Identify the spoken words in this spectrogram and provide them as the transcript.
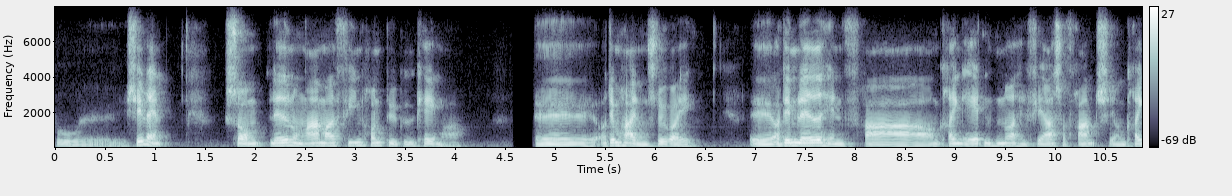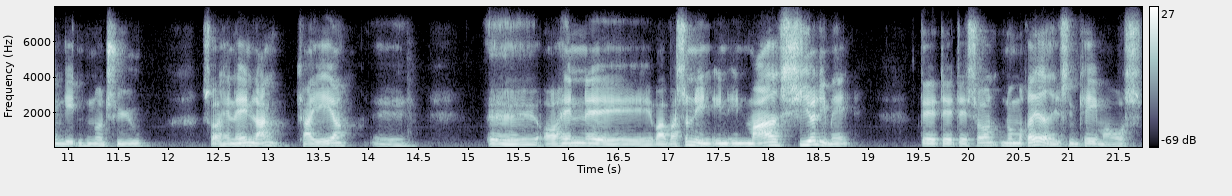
på øh, Sjælland, som lavede nogle meget, meget fine håndbyggede kameraer. Øh, og dem har jeg nogle stykker af. Øh, og dem lavede han fra omkring 1870 og frem til omkring 1920. Så han havde en lang karriere, øh, øh, og han øh, var, var sådan en, en, en meget sirlig mand der, der, der så nummererede alle sine kameraer også.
